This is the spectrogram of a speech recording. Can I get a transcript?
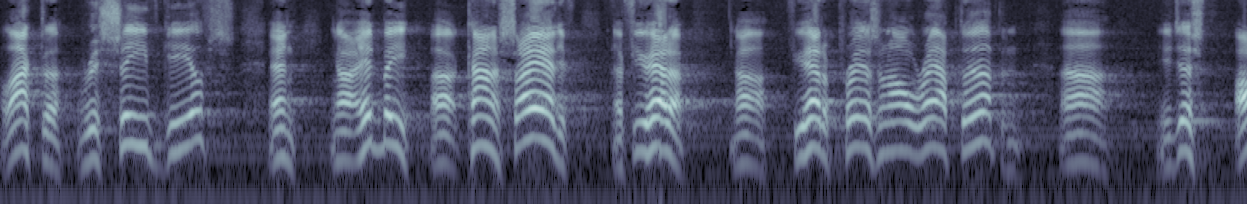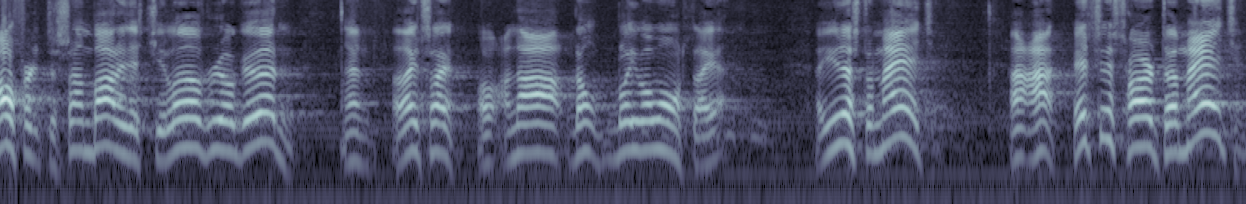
like to receive gifts, and uh, it'd be uh, kind of sad if, if you had a uh, if you had a present all wrapped up and you just offered it to somebody that you loved real good, and, and they'd say, "Oh, no, I don't believe I want that." You just imagine. I, I, it's just hard to imagine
